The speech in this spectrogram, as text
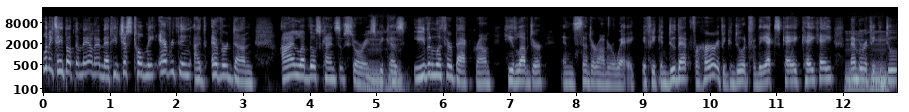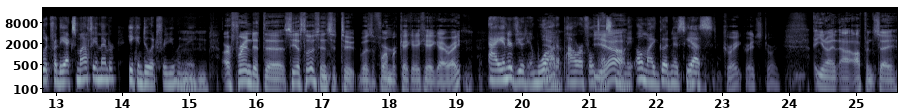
let me tell you about the man I met. He just told me everything I've ever done. I love those kinds of stories mm-hmm. because even with her background, he loved her and sent her on her way. If he can do that for her, if he can do it for the ex KKK member, mm-hmm. if he can mm-hmm. do it for the ex mafia member, he can do it for you and mm-hmm. me. Our friend at the C.S. Lewis Institute was a former KKK guy, right? I interviewed him. What yeah. a powerful testimony. Yeah. Oh, my goodness. Yeah. Yes. Great, great story. You know, I often say,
